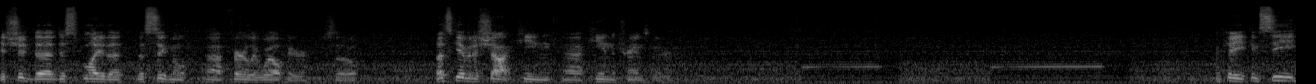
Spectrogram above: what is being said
it should uh, display the, the signal uh, fairly well here. So let's give it a shot keying, uh, keying the transmitter. Okay, you can see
